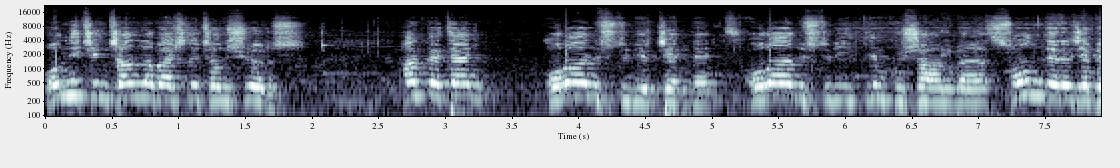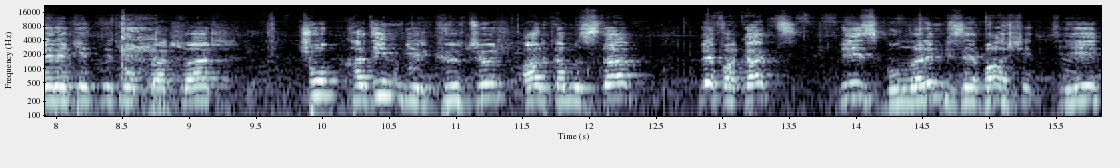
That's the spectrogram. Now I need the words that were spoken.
Onun için canla başla çalışıyoruz. Hakikaten olağanüstü bir cennet, olağanüstü bir iklim kuşağında son derece bereketli topraklar, çok kadim bir kültür arkamızda ve fakat biz bunların bize bahşettiği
